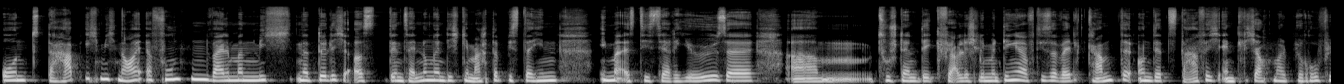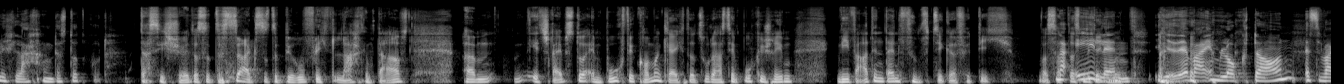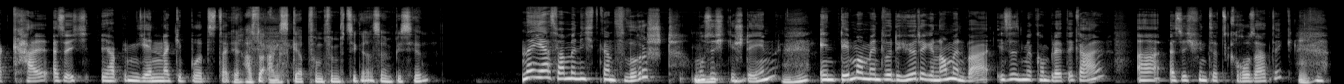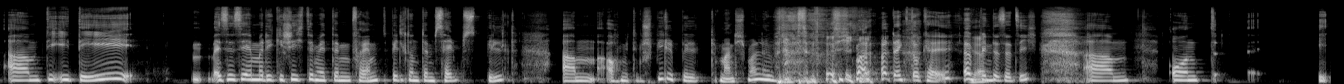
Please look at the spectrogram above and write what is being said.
Und da habe ich mich neu erfunden, weil man mich natürlich aus den Sendungen, die ich gemacht habe, bis dahin immer als die seriöse, ähm, zuständig für alle schlimmen Dinge auf dieser Welt kannte. Und jetzt darf ich endlich auch mal beruflich lachen. Das tut gut. Das ist schön, dass du das sagst, dass du beruflich lachen darfst. Ähm, jetzt schreibst du ein Buch, wir kommen gleich dazu. Du hast ein Buch geschrieben. Wie war denn dein 50er für dich? Was hat Na, das Elend. er war im Lockdown, es war kalt. Also ich, ich habe im Jänner Geburtstag. Ja, hast du Angst gehabt vom 50er, so ein bisschen? Naja, es war mir nicht ganz wurscht, muss mhm. ich gestehen. Mhm. In dem Moment, wo die Hürde genommen war, ist es mir komplett egal. Äh, also ich finde es jetzt großartig. Mhm. Ähm, die Idee, es ist ja immer die Geschichte mit dem Fremdbild und dem Selbstbild, ähm, auch mit dem Spiegelbild manchmal, über das ich manchmal denke, okay, ja. bin das jetzt ich. Ähm, und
